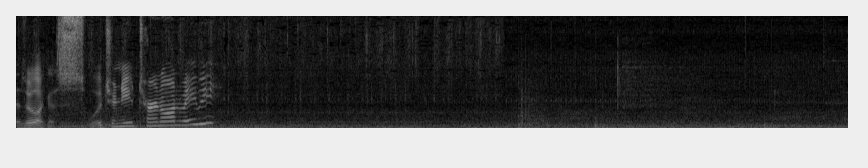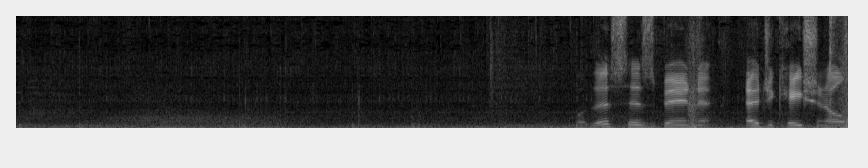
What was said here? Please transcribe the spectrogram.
Is there like a switch I need to turn on, maybe? This has been educational,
